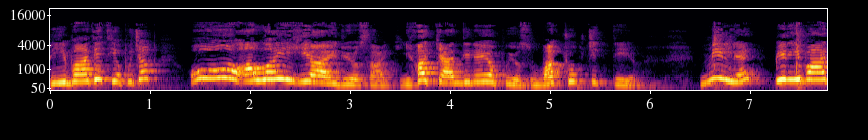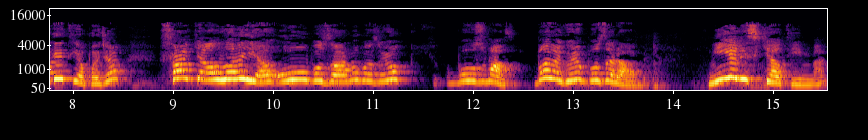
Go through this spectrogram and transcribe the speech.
Bir ibadet yapacak o Allah'ı ihya ediyor sanki. Ya kendine yapıyorsun bak çok ciddiyim. Millet bir ibadet yapacak sanki Allah'ı ya o bozar mı bozar yok bozmaz. Bana göre bozar abi. Niye riske atayım ben?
